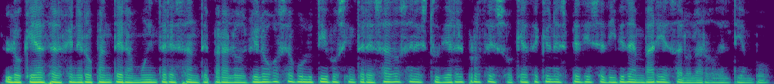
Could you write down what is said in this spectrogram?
lo que hace al género Pantera muy interesante para los biólogos evolutivos interesados en estudiar el proceso que hace que una especie se divida en varias a lo largo del tiempo.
